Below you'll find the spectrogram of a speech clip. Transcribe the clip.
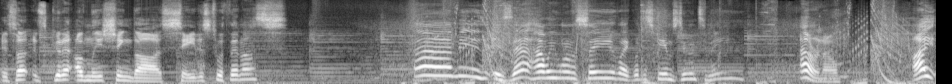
It's, uh, it's good at unleashing the sadist within us. I mean, is, is that how we want to say like what this game's doing to me? I don't know. I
